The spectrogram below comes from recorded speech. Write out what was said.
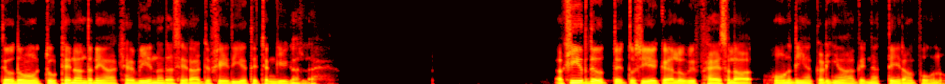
ਤੇ ਉਦੋਂ ਝੂਠੇ ਨੰਦ ਨੇ ਆਖਿਆ ਵੀ ਇਹਨਾਂ ਦਾ ਸਿਰ ਅੱਜ ਫੇਰੀਏ ਤੇ ਚੰਗੀ ਗੱਲ ਹੈ। ਅਖੀਰ ਦੇ ਉੱਤੇ ਤੁਸੀਂ ਇਹ ਕਹਿ ਲਓ ਵੀ ਫੈਸਲਾ ਹੋਣ ਦੀਆਂ ਘੜੀਆਂ ਆ ਗਈਆਂ 13 ਪੋਹ ਨੂੰ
